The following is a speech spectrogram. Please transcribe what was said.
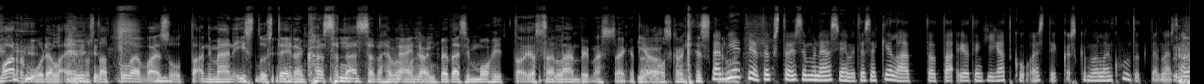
varmuudella ennustaa tulevaisuutta, niin mä en istuisi teidän kanssa mm. tässä näin, näin on. vetäisin mohittoa jossain lämpimässä eikä täällä loskan keskellä. Mä mietin, että onko toi sellainen asia, mitä sä kelaat tota, jotenkin jatkuvasti, koska me ollaan kuultu tämä sama.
